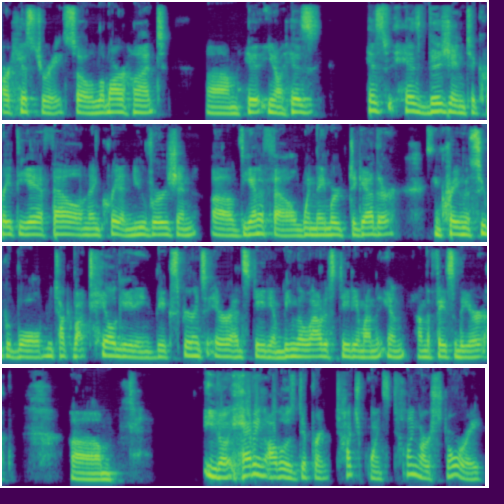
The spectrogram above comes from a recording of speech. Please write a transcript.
our history? So Lamar Hunt, um, his, you know his his his vision to create the AFL and then create a new version of the NFL when they merged together and creating the Super Bowl. We talked about tailgating, the experience at Arrowhead Stadium being the loudest stadium on the in, on the face of the earth. Um, you know, having all those different touch points, telling our story.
